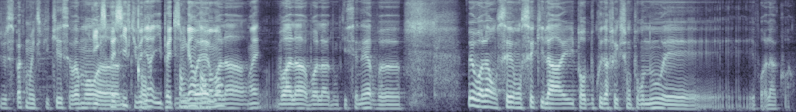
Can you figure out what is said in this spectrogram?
Je sais pas comment expliquer. C'est vraiment Il est euh, expressif, tu veux quand- dire Il peut être sanguin Ouais, par moment Voilà, Ouais. voilà, voilà. Donc il s'énerve. euh, mais voilà, on sait, on sait qu'il a, il porte beaucoup d'affection pour nous et, et voilà quoi.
